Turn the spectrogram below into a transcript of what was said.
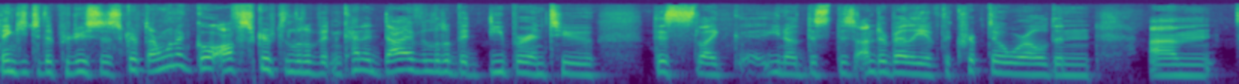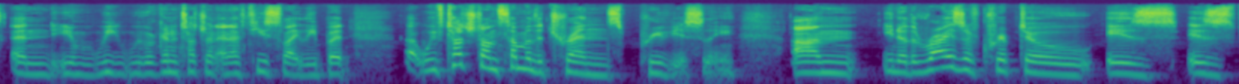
thank you to the producer's script. I want to go off script a little bit and kind of dive a little bit deeper into this, like you know, this this underbelly of the crypto world and um, and you know, we, we were going to touch on NFTs slightly, but uh, we've touched on some of the trends previously. Um, you know, the rise of crypto is is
